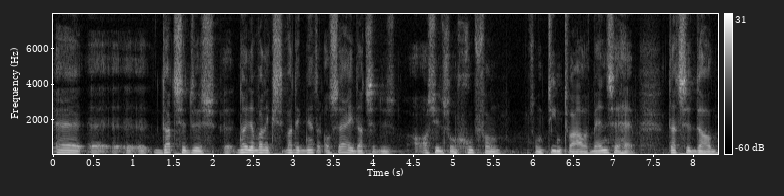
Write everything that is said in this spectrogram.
eh, eh, eh, dat ze dus, nou wat, ik, wat ik net al zei, dat ze dus, als je zo'n groep van zo'n 10, 12 mensen hebt, dat ze dan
